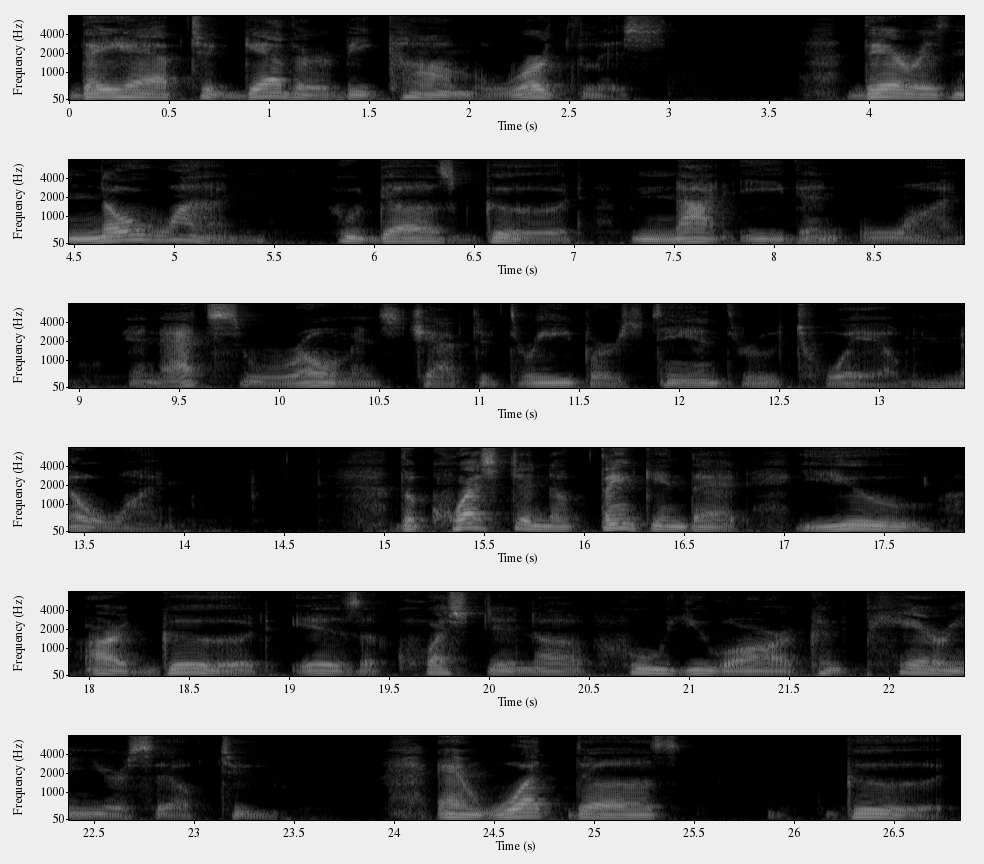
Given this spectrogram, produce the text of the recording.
They have together become worthless. There is no one who does good, not even one. And that's Romans chapter 3, verse 10 through 12. No one. The question of thinking that you are good is a question of who you are comparing yourself to. And what does good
